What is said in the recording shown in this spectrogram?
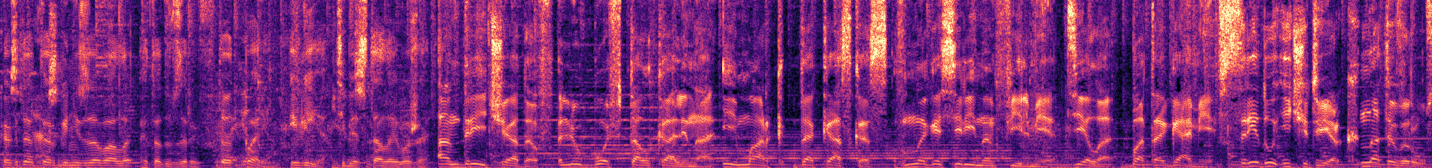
Когда ты организовала этот взрыв, тот парень, Илья, тебе стало его жаль. Андрей Чадов, Любовь Толкалина и Марк Дакаскас в многосерийном фильме «Дело Батагами» в среду и четверг на ТВ Рус.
